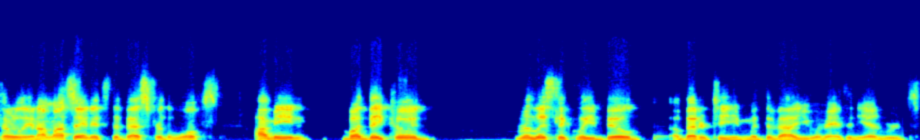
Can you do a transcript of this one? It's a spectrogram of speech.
totally. And I'm not saying it's the best for the Wolves. I mean, but they could realistically build a better team with the value of Anthony Edwards.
